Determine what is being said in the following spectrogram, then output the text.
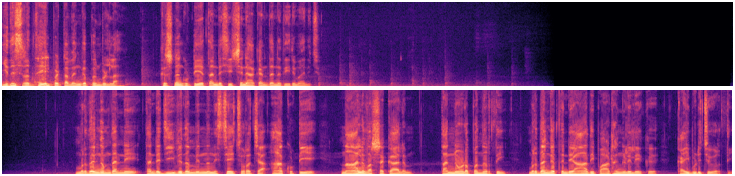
ഇത് ശ്രദ്ധയിൽപ്പെട്ട വെങ്കപ്പൻപിള്ള കൃഷ്ണൻകുട്ടിയെ തന്റെ ശിഷ്യനാക്കാൻ തന്നെ തീരുമാനിച്ചു. മൃദംഗം തന്നെ തന്റെ ജീവിതം എന്ന് നിശ്ചയിച്ചുറച്ച ആ കുട്ടിയെ നാല് വർഷക്കാലം തന്നോടൊപ്പം നിർത്തി മൃദംഗത്തിന്റെ ആദ്യ പാഠങ്ങളിലേക്ക് കൈപിടിച്ചുയർത്തി.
